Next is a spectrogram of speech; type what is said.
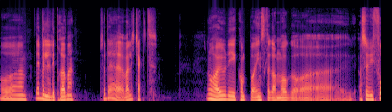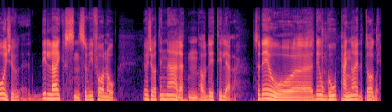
Og det ville de prøve. Så det er veldig kjekt. Nå har jo de kommet på Instagram òg, og Altså, vi får ikke De likesene som vi får nå, vi har ikke vært i nærheten av de tidligere. Så det er jo, øh, det er jo gode penger i dette òg.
